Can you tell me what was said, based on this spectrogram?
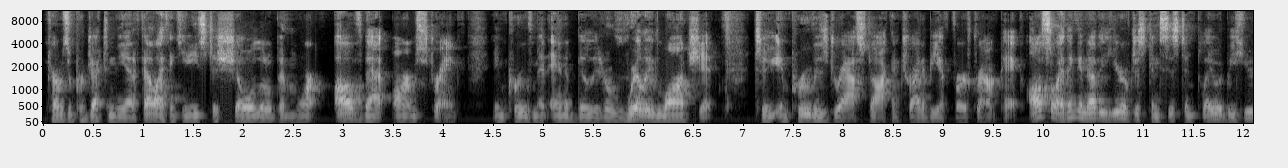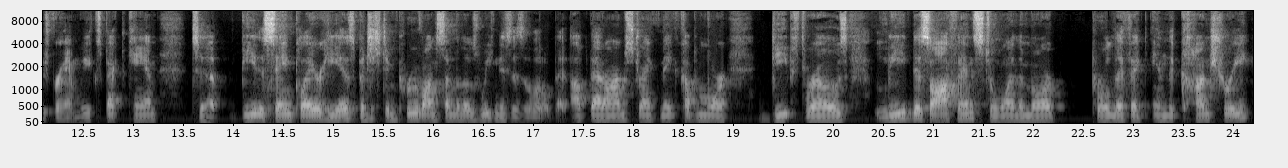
in terms of projecting the NFL, I think he needs to show a little bit more of that arm strength improvement and ability to really launch it to improve his draft stock and try to be a first round pick. Also, I think another year of just consistent play would be huge for him. We expect Cam to be the same player he is, but just improve on some of those weaknesses a little bit. Up that arm strength, make a couple more deep throws, lead this offense to one of the more prolific in the country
